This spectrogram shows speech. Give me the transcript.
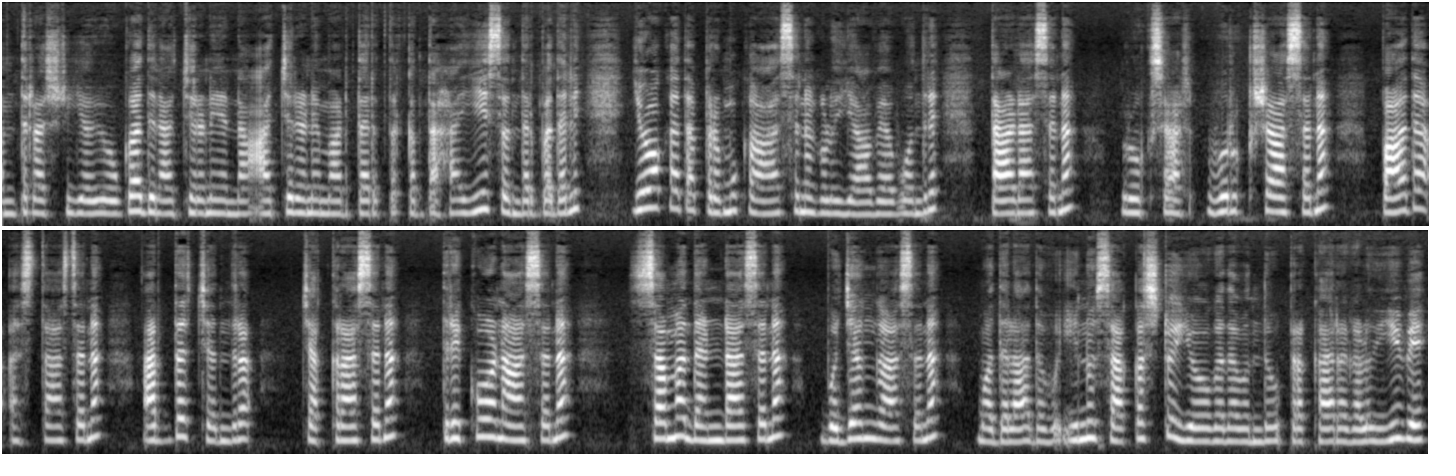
ಅಂತಾರಾಷ್ಟ್ರೀಯ ಯೋಗ ದಿನಾಚರಣೆಯನ್ನು ಆಚರಣೆ ಮಾಡ್ತಾ ಇರತಕ್ಕಂತಹ ಈ ಸಂದರ್ಭದಲ್ಲಿ ಯೋಗದ ಪ್ರಮುಖ ಆಸನಗಳು ಯಾವ್ಯಾವು ಅಂದರೆ ತಾಡಾಸನ, ವೃಕ್ಷಾ, ವೃಕ್ಷಾಸನ ಪಾದ ಅಸ್ತಾಸನ ಅರ್ಧಚಂದ್ರ ಚಕ್ರಾಸನ ತ್ರಿಕೋಣಾಸನ ಸಮದಂಡಾಸನ ಭುಜಂಗಾಸನ ಮೊದಲಾದವು. ಇನ್ನು ಸಾಕಷ್ಟು ಯೋಗದ ಒಂದು ಪ್ರಕಾರಗಳು ಇವೆ.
